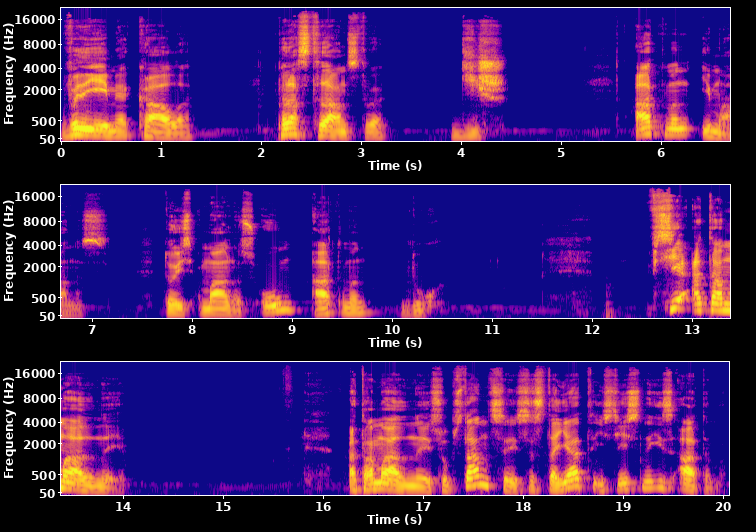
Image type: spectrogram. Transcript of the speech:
время, кала, пространство, диш, атман и манас, то есть манас – ум, атман – дух. Все атомарные атомарные субстанции состоят, естественно, из атомов,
